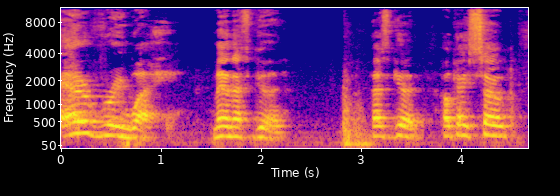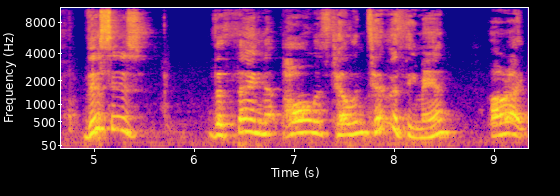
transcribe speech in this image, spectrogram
every way. Man, that's good. That's good. Okay, so this is the thing that Paul is telling Timothy, man. All right.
